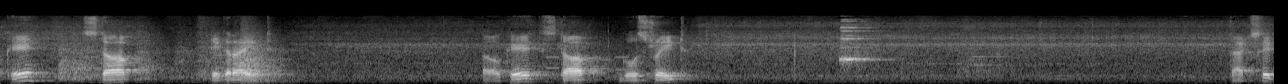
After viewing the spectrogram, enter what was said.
Okay, stop, take a right. Okay, stop, go straight. That's it.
